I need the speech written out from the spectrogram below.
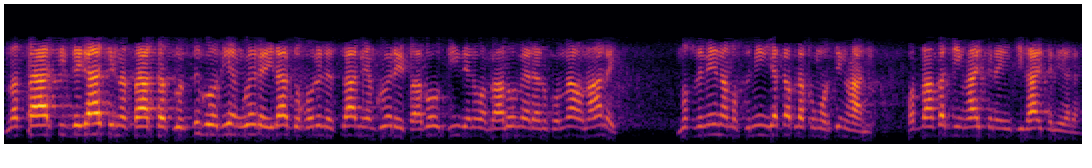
nasaarti degaasi nasaartas wafdigoodi yan wera ilaa dukuul islam yan kuwera faabo diiden wagaalo meeren kuna unaanay. Muslimiina muslimiin ya qablakum hortin hani ordaankadin haysan injil haysan yeelan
